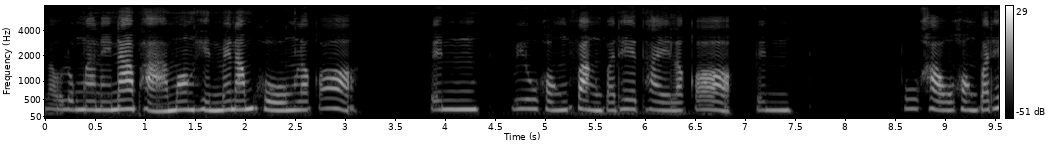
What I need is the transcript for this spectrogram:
เราลงมาในหน้าผามองเห็นแม่น้ำโขงแล้วก็เป็นวิวของฝั่งประเทศไทยแล้วก็เป็น ภูเขาของประเท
